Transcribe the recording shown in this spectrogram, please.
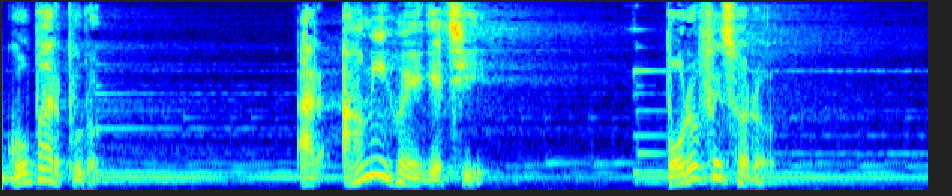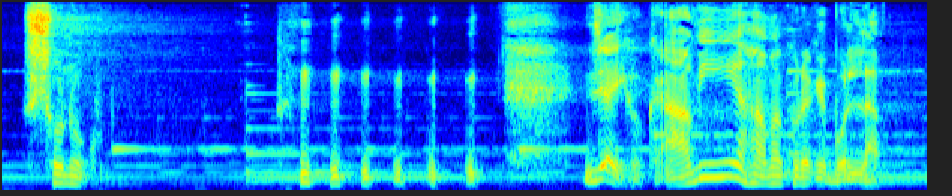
গোপারপুরো। আর আমি হয়ে গেছি প্রফেসরও। সোনকু যাই হোক, আমি হামাকুরাকে বললাম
